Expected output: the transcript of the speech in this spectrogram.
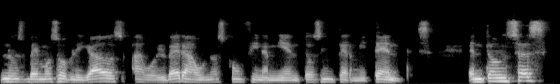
nos vemos obligados a volver a unos confinamientos intermitentes. Entonces,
